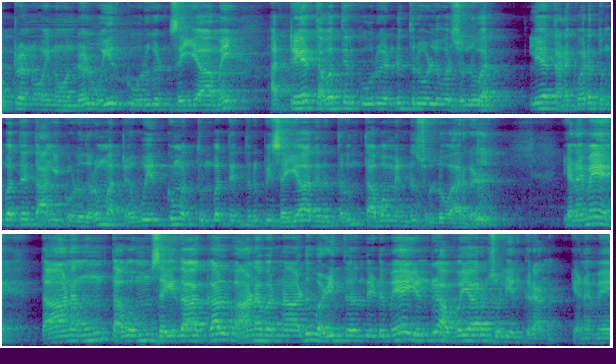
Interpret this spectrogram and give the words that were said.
உற்ற நோய் நோன்றல் உயிர்க்கு உருகன் செய்யாமை அற்றே தவத்திற்கு உரு என்று திருவள்ளுவர் சொல்லுவார். இல்லையா? தனக்கு வர துன்பத்தை தாங்கிக் கொள்ளுதலும் மற்ற உயிர்க்கும் அத்துன்பத்தை திருப்பி செய்யாதிருத்தலும் தவம் என்று சொல்லுவார்கள். எனவே தானமும் தவமும் செய்தாக்கால் வானவர் நாடு வழி திறந்திடுமே என்று ஔவையாரும் சொல்லியிருக்கிறாங்க. எனவே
